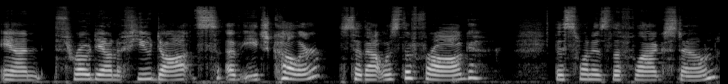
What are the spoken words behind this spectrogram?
and throw down a few dots of each color. So that was the frog. This one is the flagstone.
